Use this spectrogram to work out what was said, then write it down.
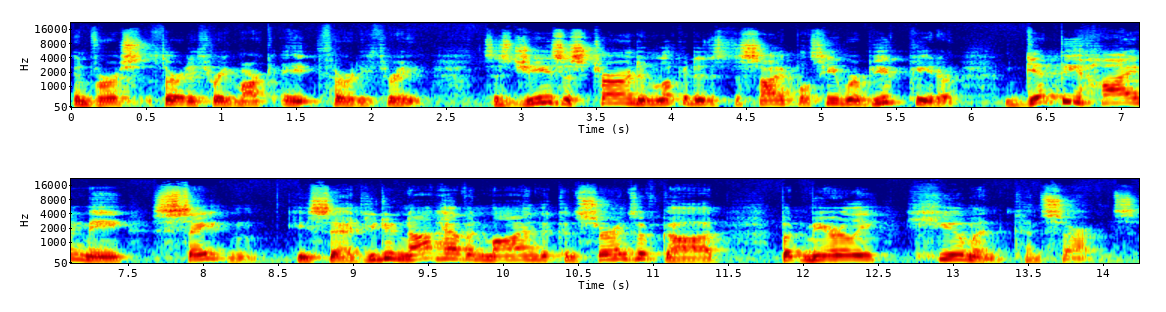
in verse 33, Mark 8:33. It says Jesus turned and looked at his disciples. He rebuked Peter, "Get behind me, Satan," he said. "You do not have in mind the concerns of God, but merely human concerns.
